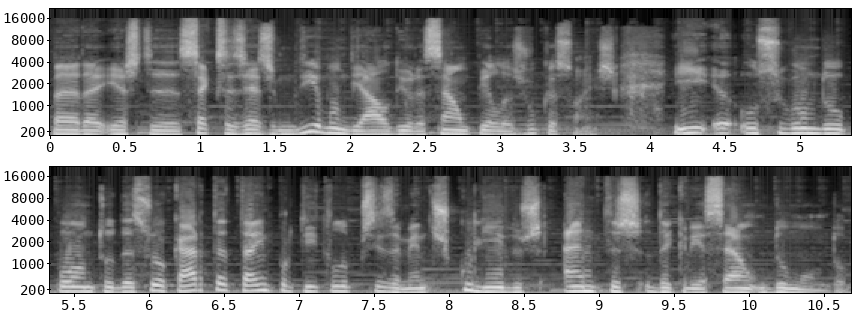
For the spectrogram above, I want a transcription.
para este 60 Dia Mundial de Oração pelas Vocações. E o segundo ponto da sua carta tem por título precisamente Escolhidos antes da criação do mundo.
